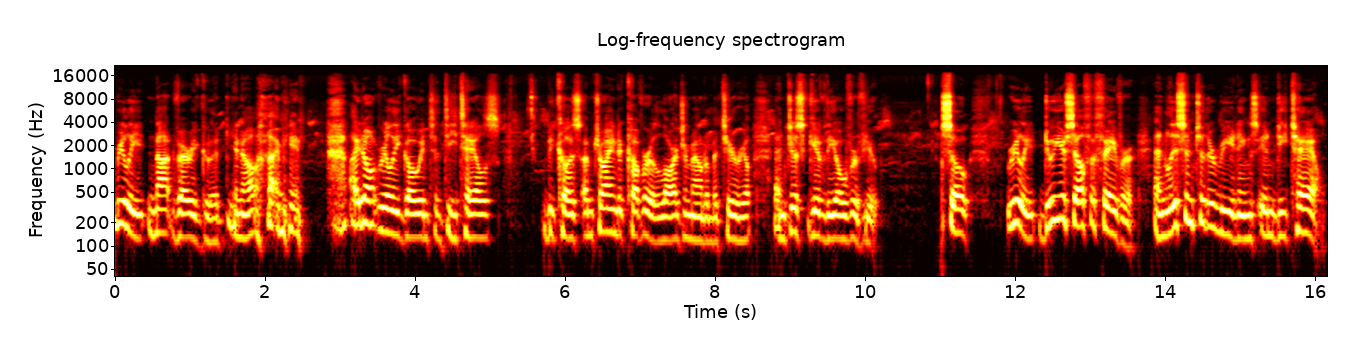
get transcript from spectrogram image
really not very good, you know? I mean, I don't really go into details because I'm trying to cover a large amount of material and just give the overview. So, really, do yourself a favor and listen to the readings in detail.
